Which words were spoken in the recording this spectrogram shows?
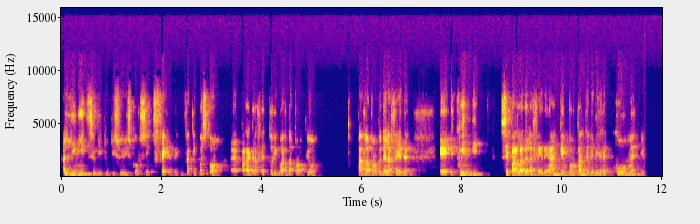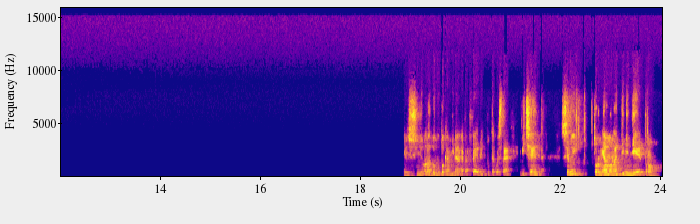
all'inizio di tutti i suoi discorsi fede. Infatti questo eh, paragrafetto riguarda proprio, parla proprio della fede. E, e, quindi se parla della fede è anche importante vedere come il Signore ha dovuto camminare per fede in tutte queste vicende. Se noi torniamo un attimo indietro,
